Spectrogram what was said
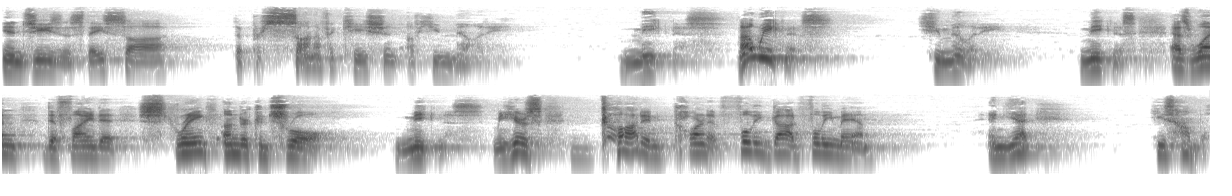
in Jesus? They saw the personification of humility, meekness, not weakness, humility, meekness. As one defined it, strength under control, meekness. I mean, here's God incarnate, fully God, fully man. And yet, he's humble.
